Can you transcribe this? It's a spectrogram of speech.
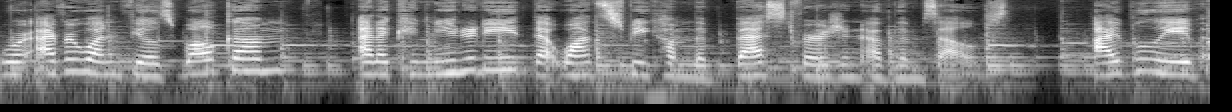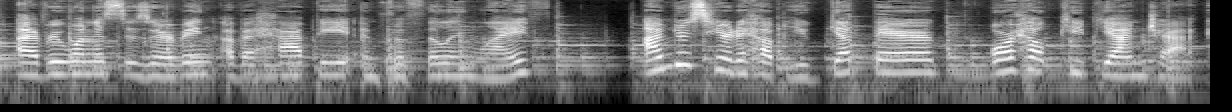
where everyone feels welcome and a community that wants to become the best version of themselves. I believe everyone is deserving of a happy and fulfilling life. I'm just here to help you get there or help keep you on track.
